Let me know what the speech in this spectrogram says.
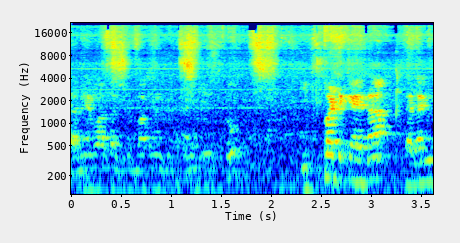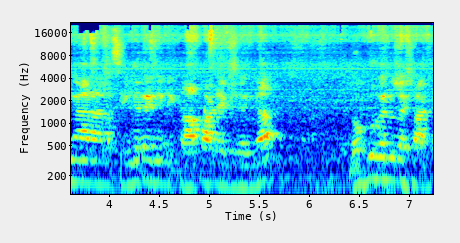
ధన్యవాదాలు శుభాకాంక్షలు తెలియజేస్తూ ఇప్పటికైనా తెలంగాణ సింగరేణిని కాపాడే విధంగా బొగ్గు గనుల శాఖ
